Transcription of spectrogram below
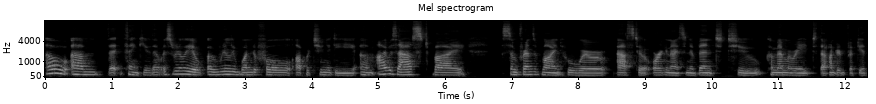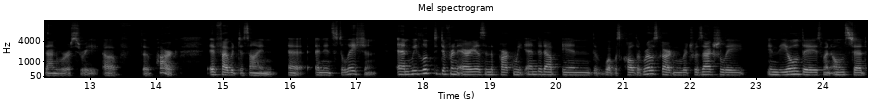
Oh, um, th- thank you. That was really a, a really wonderful opportunity. Um, I was asked by some friends of mine who were asked to organize an event to commemorate the 150th anniversary of the park if I would design a, an installation. And we looked at different areas in the park and we ended up in the, what was called the Rose Garden, which was actually in the old days when Olmsted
